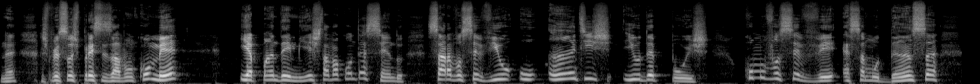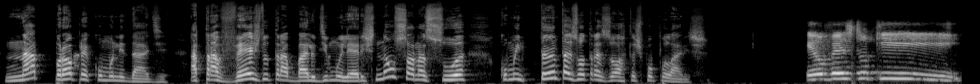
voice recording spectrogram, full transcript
né? As pessoas precisavam comer e a pandemia estava acontecendo. Sara, você viu o antes e o depois. Como você vê essa mudança na própria comunidade, através do trabalho de mulheres, não só na sua, como em tantas outras hortas populares? Eu vejo que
